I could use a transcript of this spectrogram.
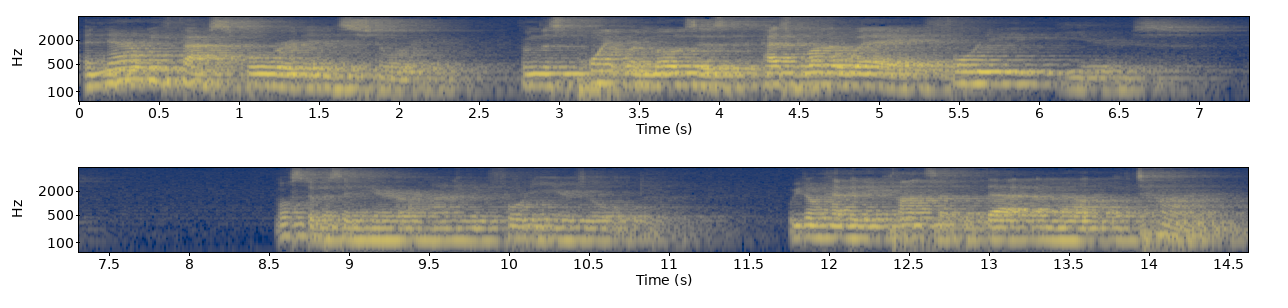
And now we fast forward in the story from this point where Moses has run away 40 most of us in here are not even 40 years old. We don't have any concept of that amount of time.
